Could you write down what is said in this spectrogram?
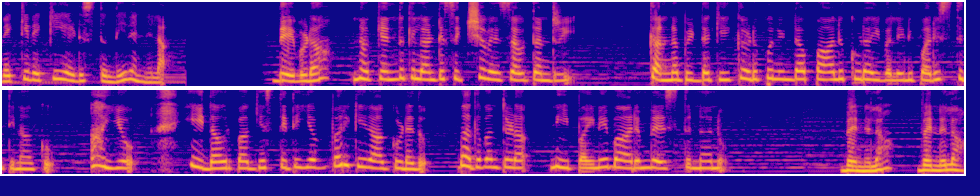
వెక్కి వెక్కి ఏడుస్తుంది వెన్నెల. దేవుడా నాకెందుకు ఇలాంటి శిక్ష వేశావు తండ్రి? కన్న బిడ్డకి కడుపు నిండా పాలు కూడా ఇవ్వలేని పరిస్థితి నాకు. అయ్యో ఈ దౌర్భాగ్య స్థితి ఎవ్వరికీ రాకూడదు. భగవంతుడా నీపైనే భారం వేస్తున్నాను. వెన్నెలా వెన్నెలా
